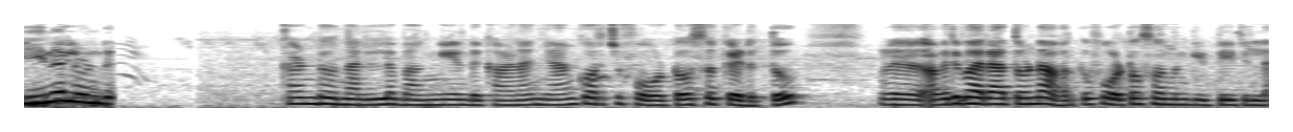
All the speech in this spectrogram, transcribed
മീനെല്ലാം ഉണ്ട് കണ്ടോ നല്ല ഭംഗിയുണ്ട് കാണാൻ. ഞാൻ കുറച്ച് ഫോട്ടോസൊക്കെ എടുത്തു. അവർ വരാത്തതുകൊണ്ട് അവർക്ക് ഫോട്ടോസ് ഒന്നും കിട്ടിയിട്ടില്ല.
